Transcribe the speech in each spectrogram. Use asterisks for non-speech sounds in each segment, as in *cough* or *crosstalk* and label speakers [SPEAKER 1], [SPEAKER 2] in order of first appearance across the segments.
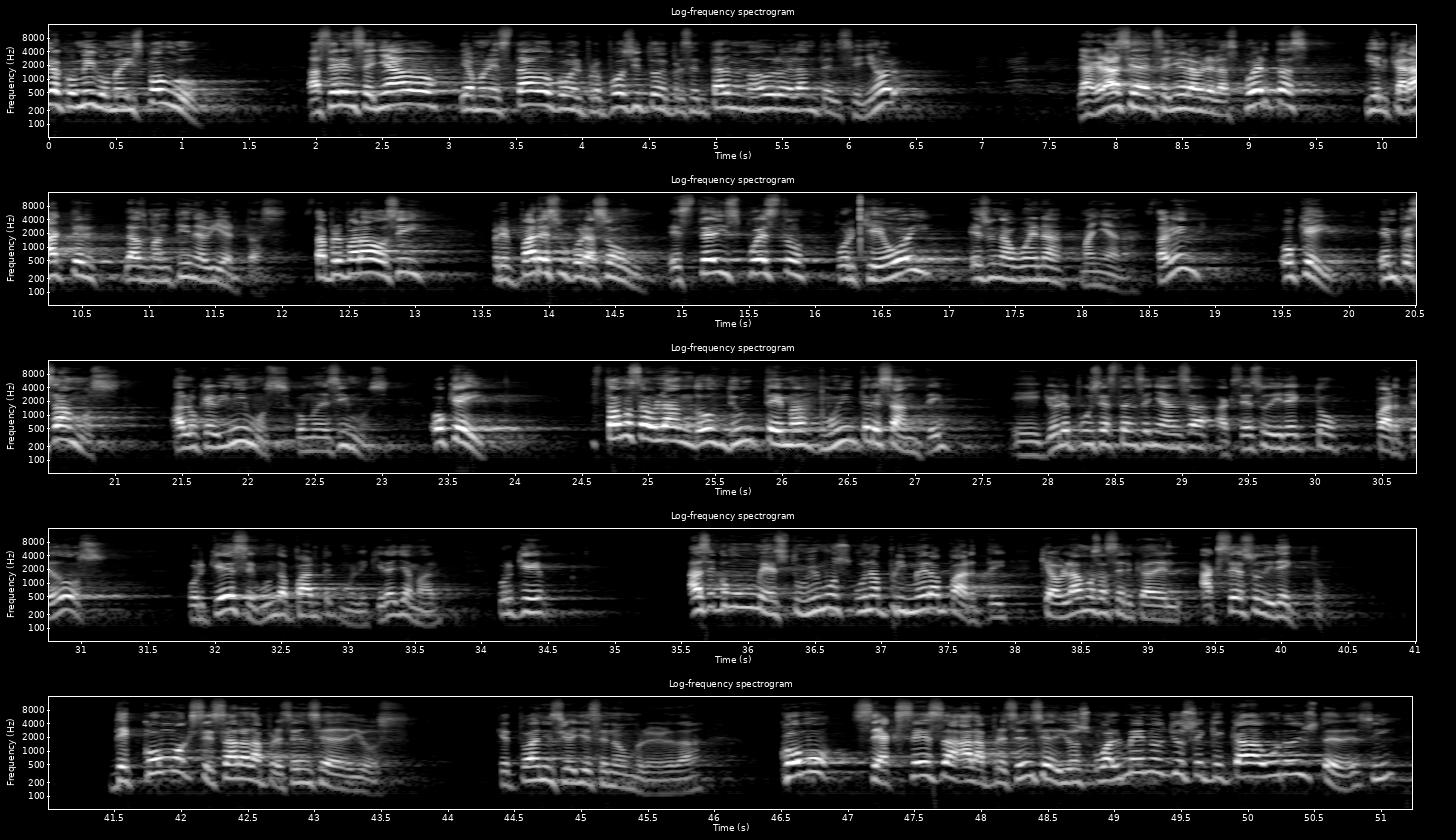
[SPEAKER 1] Diga conmigo, me dispongo a ser enseñado y amonestado con el propósito de presentarme maduro delante del Señor. La gracia del Señor abre las puertas y el carácter las mantiene abiertas. ¿Está preparado? Sí. Prepare su corazón, esté dispuesto porque hoy es una buena mañana. ¿Está bien? Ok, empezamos a lo que vinimos, como decimos. Ok, estamos hablando de un tema muy interesante. Eh, yo le puse a esta enseñanza acceso directo parte 2. ¿Por qué? Segunda parte, como le quiera llamar. Porque hace como un mes tuvimos una primera parte que hablamos acerca del acceso directo, de cómo accesar a la presencia de Dios. Que tú se oye ese nombre, ¿verdad? ¿Cómo se accesa a la presencia de Dios? O al menos yo sé que cada uno de ustedes, ¿sí?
